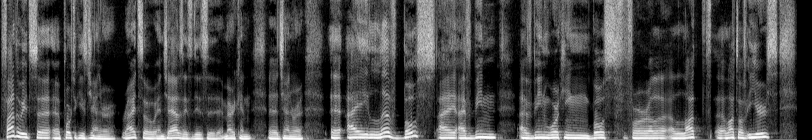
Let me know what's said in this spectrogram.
fado. It's a, a, Portuguese genre, right? So and jazz is this uh, American uh, genre. Uh, I love both. I I've been I've been working both for a, a lot, a lot of years.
